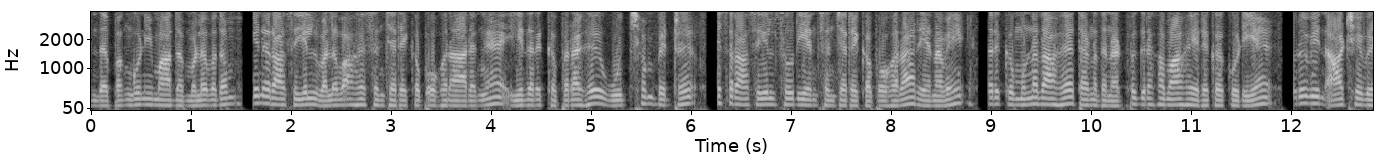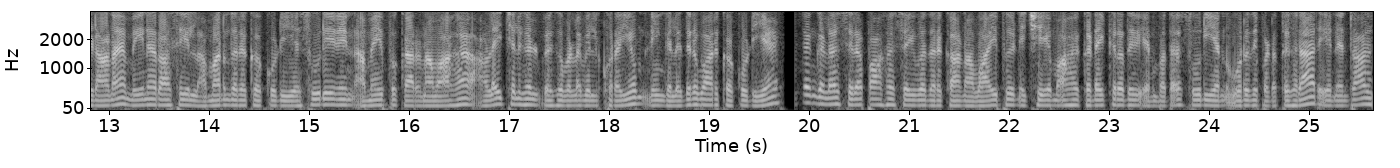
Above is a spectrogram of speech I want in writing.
இந்த பங்குனி மாதம் முழுவதும் மீன ராசியில் வலுவாக சஞ்சரிக்க போகிறாருங்க. இதற்கு பிறகு உச்சம் பெற்று மேச ராசியில் சூரியன் சஞ்சரிக்க போகிறார். எனவே இதற்கு முன்னதாக தனது நட்பு கிரகமாக இருக்கக்கூடிய குருவின் ஆட்சி வீடான மீன ராசியில் அமர்ந்திருக்கக்கூடிய சூரியனின் அமைப்பு காரணமாக அலைச்சல்கள் அளவில் குறையும். நீங்கள் எதிர்பார்க்கக்கூடிய திட்டங்களை சிறப்பாக செய்வதற்கான வாய்ப்பு நிச்சயமாக கிடைக்கிறது என்பதை சூரியன் உறுதிப்படுத்துகிறார். ஏனென்றால்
